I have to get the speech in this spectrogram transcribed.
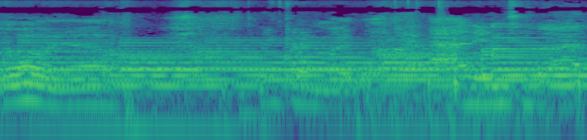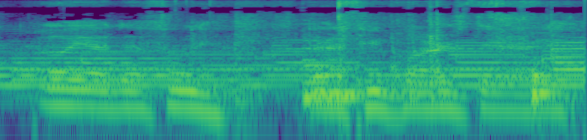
Oh yeah. I think I might want to add into that. Oh, yeah, definitely. Got a few bars there.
